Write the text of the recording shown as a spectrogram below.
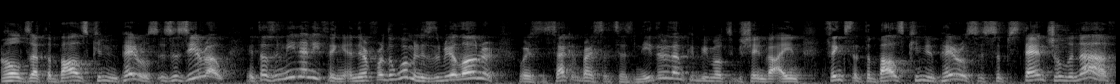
holds that the Baal's kinyan perus is a zero. It doesn't mean anything, and therefore the woman is the real owner. Whereas the second price that says neither of them can be motzi b'shein va'ayin thinks that the Baal's kinyan perus is substantial enough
